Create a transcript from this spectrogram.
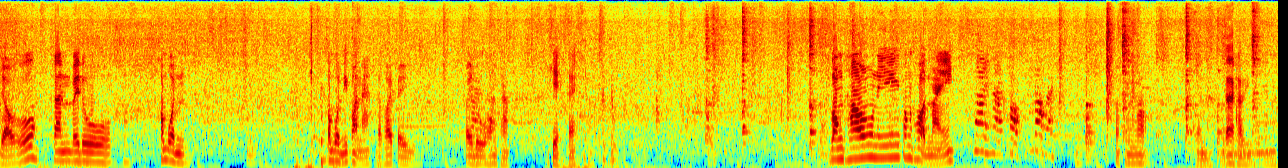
เดี๋ยวกันไปดูข้างบนข้างบนนี้ก่อนนะแล้วค่อยไปไปดูห้องพักโอเคได้ครับรองเท้านี้ต้องถอดไหมใช่ค่ะขอบข้างนอกหน่อยถอดข้างนอกเดี๋ยวนะได้ครับพี่ได้นะ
